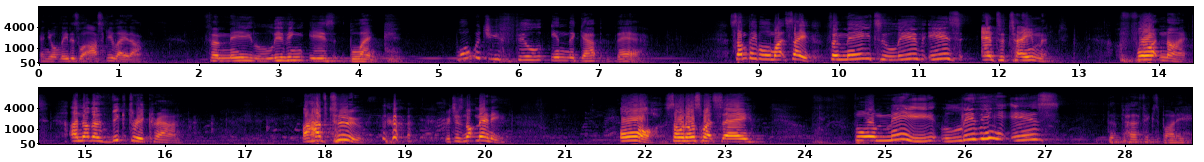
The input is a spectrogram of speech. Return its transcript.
And your leaders will ask you later. For me, living is blank. What would you fill in the gap there? Some people might say, for me to live is entertainment. Fortnite, another victory crown. I have two, which is not many. Or someone else might say, for me, living is the perfect body.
